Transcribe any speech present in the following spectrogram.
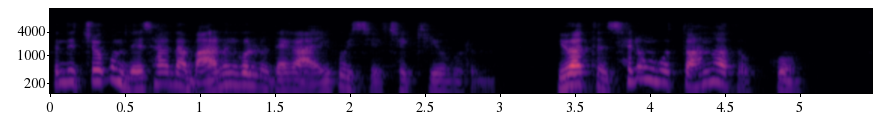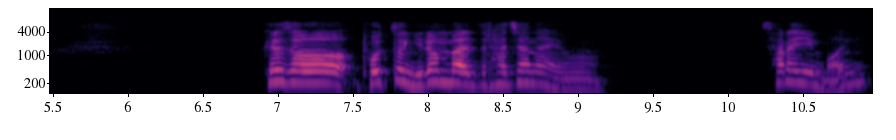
근데 조금 내사하다 마른 걸로 내가 알고 있어요. 제 기억으로는. 여하튼 새로운 것도 하나도 없고. 그래서 보통 이런 말들 하잖아요. 사람이 먼,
